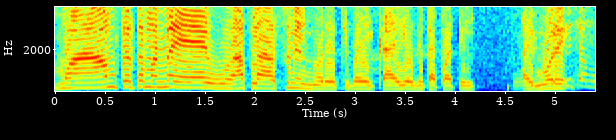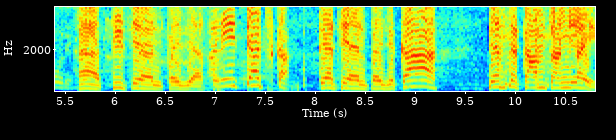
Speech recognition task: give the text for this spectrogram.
मग आमचं तर म्हणणं आहे आपला सुनील मोरेची बाई काय योगिता पाटील मोरे. हा तीच यायला पाहिजे असं. आणि त्याच का? त्याच यायला पाहिजे. का? त्यांचं काम चांगलं आहे.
